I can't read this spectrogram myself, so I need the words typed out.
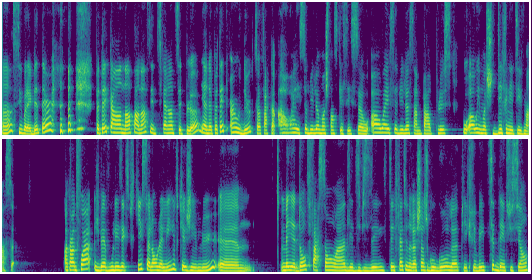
hein, see what I did there, peut-être qu'en entendant ces différents types-là, il y en a peut-être un ou deux que tu vas faire comme Ah ouais, celui-là, moi je pense que c'est ça, ou Ah ouais, celui-là, ça me parle plus, ou Ah oui, moi je suis définitivement ça. Encore une fois, je vais vous les expliquer selon le livre que j'ai lu. Euh, mais il y a d'autres façons hein, de les diviser. faites une recherche Google, là, puis écrivez type d'intuition,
